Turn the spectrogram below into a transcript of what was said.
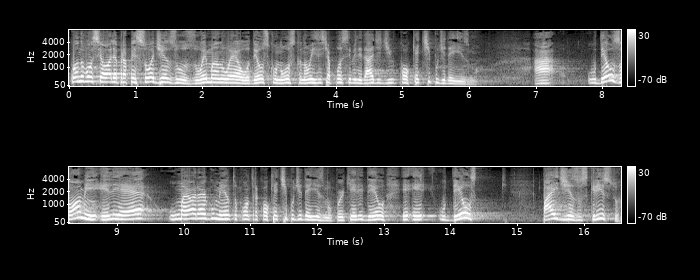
quando você olha para a pessoa de Jesus, o Emmanuel, o Deus conosco, não existe a possibilidade de qualquer tipo de deísmo. A, o Deus homem, ele é o maior argumento contra qualquer tipo de deísmo, porque ele deu, ele, o Deus, Pai de Jesus Cristo,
